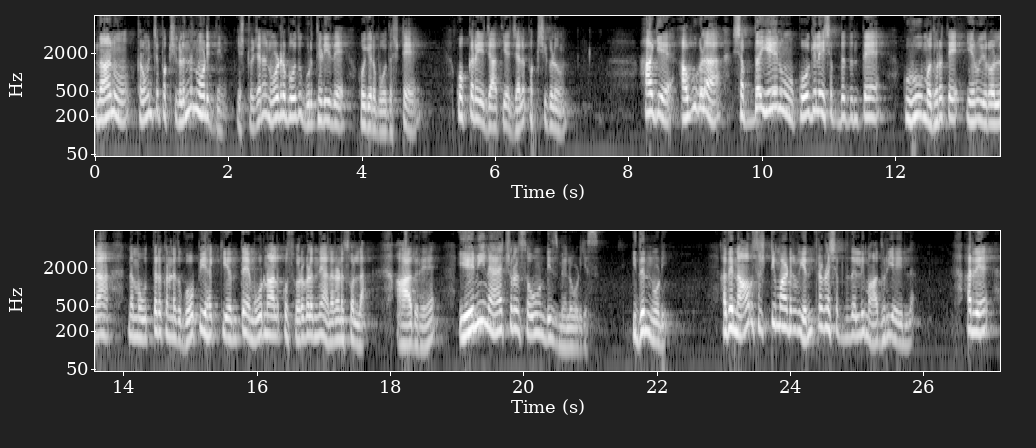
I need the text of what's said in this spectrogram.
ನಾನು ಕ್ರೌಂಚ ಪಕ್ಷಿಗಳನ್ನು ನೋಡಿದ್ದೀನಿ. ಎಷ್ಟೋ ಜನ ನೋಡಿರ್ಬೋದು ಗುರುತಿಡಿಯದೆ ಹೋಗಿರಬಹುದಷ್ಟೇ. ಕೊಕ್ಕರೆ ಜಾತಿಯ ಜಲಪಕ್ಷಿಗಳು. ಹಾಗೆ ಅವುಗಳ ಶಬ್ದ ಏನು? ಕೋಗಿಲೆ ಶಬ್ದದಂತೆ ಕುಹು, ಮಧುರತೆ ಏನೂ ಇರೋಲ್ಲ. ನಮ್ಮ ಉತ್ತರ ಕನ್ನಡದ ಗೋಪಿ ಹಕ್ಕಿಯಂತೆ ಮೂರ್ನಾಲ್ಕು ಸ್ವರಗಳನ್ನೇ ಅನರಣಿಸೋಲ್ಲ ಆದರೆ ಏನಿ ನ್ಯಾಚುರಲ್ ಸೌಂಡ್ ಈಸ್ ಮೆಲೋಡಿಯಸ್ ಇದನ್ನು ನೋಡಿ. ಅದೇ ನಾವು ಸೃಷ್ಟಿ ಮಾಡಿರುವ ಯಂತ್ರಗಳ ಶಬ್ದದಲ್ಲಿ ಮಾಧುರ್ಯ ಇಲ್ಲ. ಆದರೆ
